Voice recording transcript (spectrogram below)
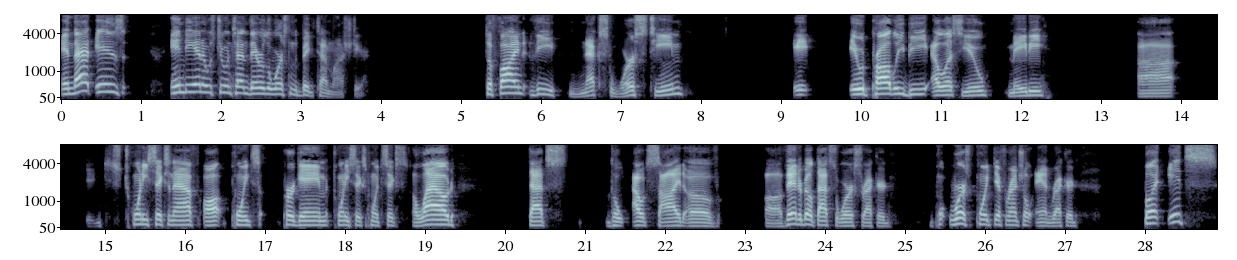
And that is Indiana was two and 10. They were the worst in the Big Ten last year. To find the next worst team, it it would probably be LSU, maybe. Uh 26 and a half uh, points per game, 26.6 allowed. That's the outside of uh, Vanderbilt. That's the worst record, P- worst point differential and record. But it's,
